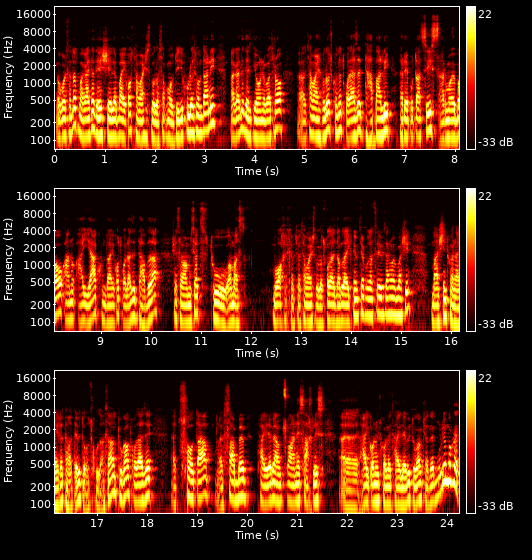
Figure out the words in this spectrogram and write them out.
როგორც ვთქვათ, მაგალითად ეს შეიძლება იყოს თამაშის ბოლოს საკმაოდ დიდი ქულეს მომდანი, მაგალითად ეს გეუბნებათ, რომ თამაშის ბოლოს კონდეთ ყველაზე დაბალი რეპუტაციის წარმოებაო, ანუ აი აქ უნდა იყოს ყველაზე დაბლა. შესაბამისად თუ ამას მოახერხებთ რომ თამაშის ბოლოს ყველაზე დაბლა იქნებით რეპუტაციების წარმოებაში, მაშინ თქვენ აიღეთ დამატებით 20 ქულას. ანუ თუ გაქვთ ყველაზე ცოტა საბებ თაილები ამ წვანე სახლის აიკონის ხოლე თაილები თუ გაქვს ჩადებული. მოკლედ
